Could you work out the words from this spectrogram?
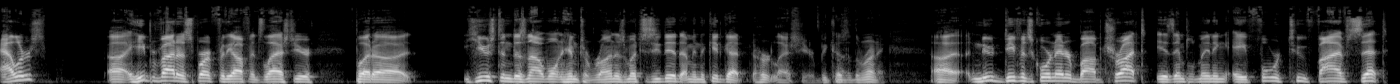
Ahlers, uh, he provided a spark for the offense last year, but uh, Houston does not want him to run as much as he did. I mean, the kid got hurt last year because of the running. Uh, new defense coordinator Bob Trott is implementing a 4 2 5 set.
